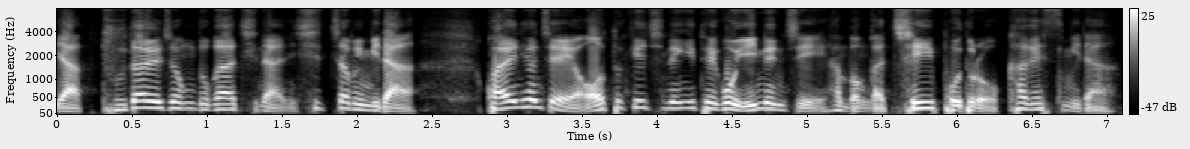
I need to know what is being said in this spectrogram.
약 두 달 정도가 지난 시점입니다. 과연 현재 어떻게 진행이 되고 있는지 한번 같이 보도록 하겠습니다.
